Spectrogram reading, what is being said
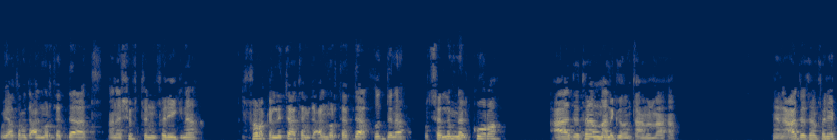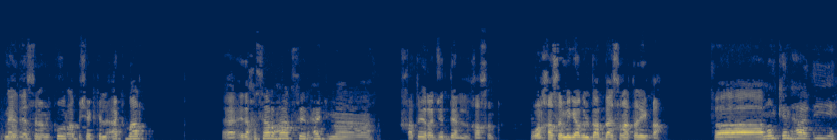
ويعتمد على المرتدات. أنا شفت إن فريقنا الفرق اللي تعتمد على المرتدات ضدنا وتسلمنا الكرة عادة ما نقدر نتعامل معها. يعني عادة فريقنا إذا استلم الكرة بشكل أكبر آه، إذا خسرها تصير هجمة خطيرة جدا للخصم والخصم يقابل باب بأسرع طريقة. فممكن هذه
